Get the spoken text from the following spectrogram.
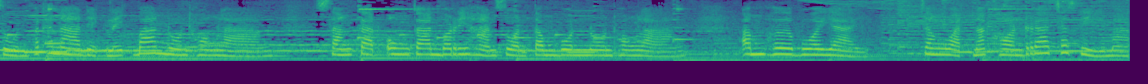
ศูนย์พัฒนาเด็กเล็กบ้านโนนทองหลาง สังกัดองค์การบริหารส่วนตำบลโนนทองหลาง อำเภอบัวใหญ่ จังหวัดนครราชสีมา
